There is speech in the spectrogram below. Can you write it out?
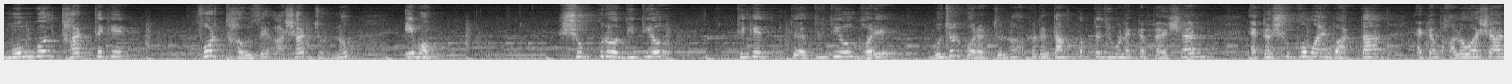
মঙ্গল থার্ড থেকে ফোর্থ হাউসে আসার জন্য এবং শুক্র দ্বিতীয় থেকে তৃতীয় ঘরে গোচর করার জন্য আপনাদের দাম্পত্য জীবনে একটা প্যাশন একটা সুখময় বার্তা, একটা ভালোবাসার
